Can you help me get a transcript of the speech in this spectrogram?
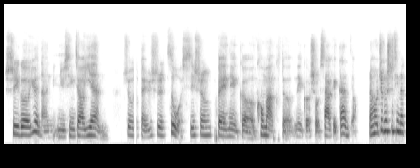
是一个越南女性叫 Yan，就等于是自我牺牲，被那个 Comac 的那个手下给干掉。然后这个事情的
